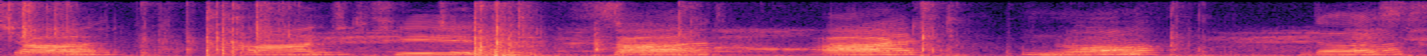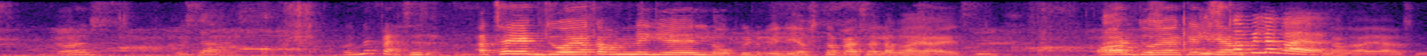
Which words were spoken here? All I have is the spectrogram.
चार पाँच छ सात आठ नौ दस दस। उसने पैसे अच्छा एक जोया का हमने ये लॉकेट भी लिया उसका पैसा लगाया है इसने। और जोया के लिए इसका भी लगाया? लगाया उसने।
